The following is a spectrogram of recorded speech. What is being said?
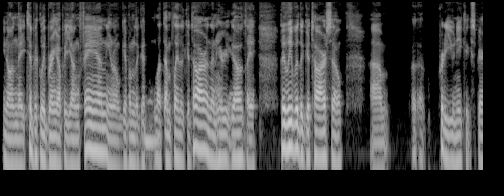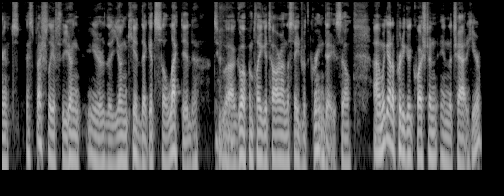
You know, and they typically bring up a young fan, you know, give them the mm-hmm. let them play the guitar, and then here you yeah. go. They they leave with the guitar. So, um, a, a pretty unique experience, especially if the young you're the young kid that gets selected to uh, go up and play guitar on the stage with Green Day. So um, we got a pretty good question in the chat here.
